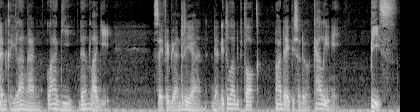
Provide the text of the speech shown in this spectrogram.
dan kehilangan lagi dan lagi. Saya Febi Andrian, dan itulah Deep Talk pada episode kali ini. Peace!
